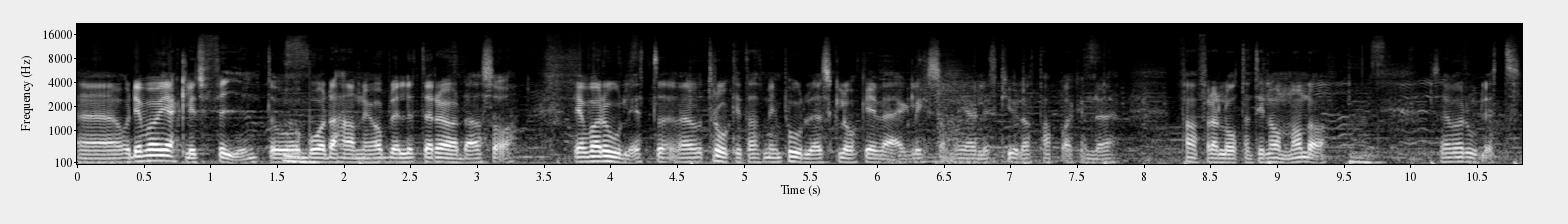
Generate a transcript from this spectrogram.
eh, och det var jäkligt fint och både han och jag blev lite röda så. Det var roligt. Det var tråkigt att min polare skulle åka iväg liksom och jävligt kul att pappa kunde framföra låten till honom då. Så det var roligt.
